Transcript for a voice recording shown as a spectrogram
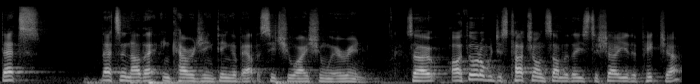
that's, that's another encouraging thing about the situation we're in. So I thought I would just touch on some of these to show you the picture.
